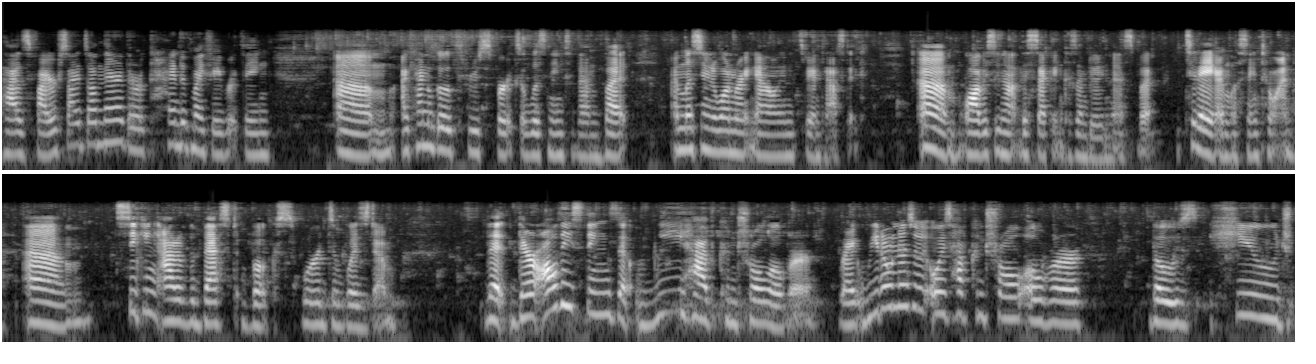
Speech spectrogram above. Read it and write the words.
has firesides on there. They're kind of my favorite thing. Um, I kind of go through spurts of listening to them, but I'm listening to one right now and it's fantastic. Um, well, obviously not this second because I'm doing this, but today I'm listening to one. Um, seeking out of the best books, words of wisdom. That there are all these things that we have control over, right? We don't necessarily always have control over those huge,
